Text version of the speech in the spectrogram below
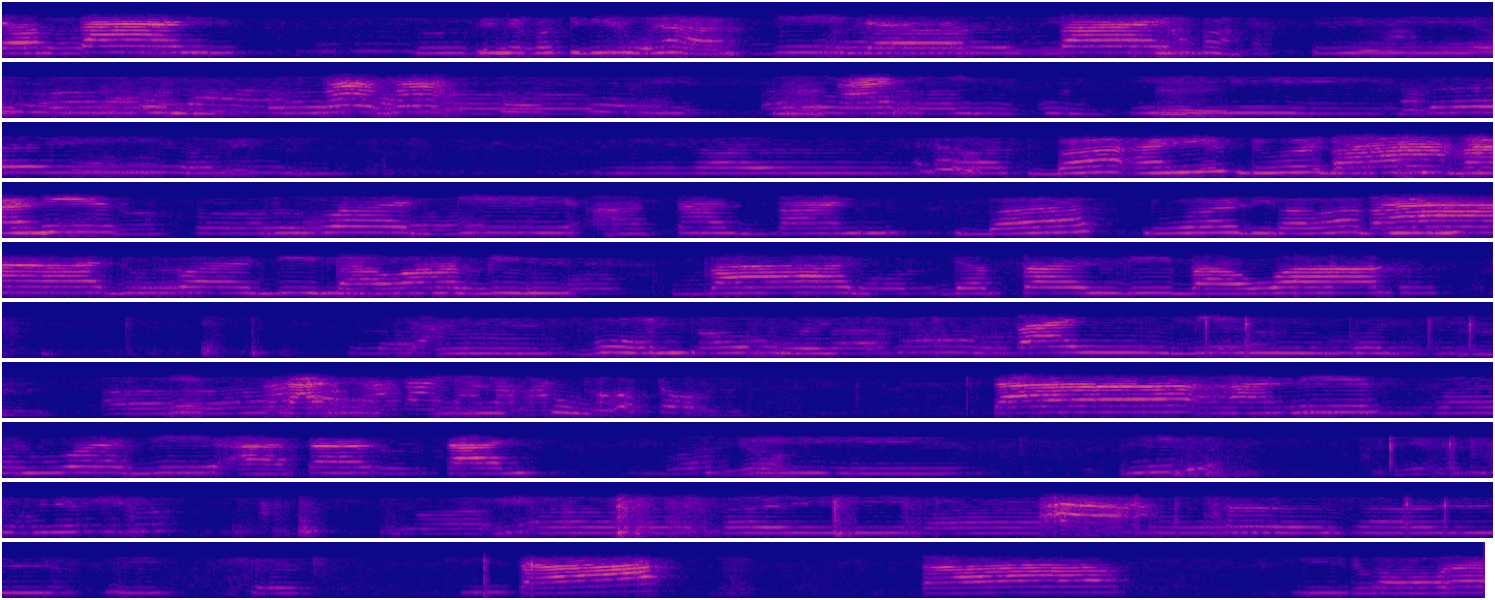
depan. Ini kursi biru lah. Di depan. Kenapa? Adik Ba alif dua di Ba atas ban. alif dua di atas ban. Ba dua di bawah Ba bin. Ba depan di bawah. Hmm, bun. Bun. Ban bin bun. Ikan itu. Ta alif dua di atas tan. Ni. Ni. Duduk punya ni tu. away.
